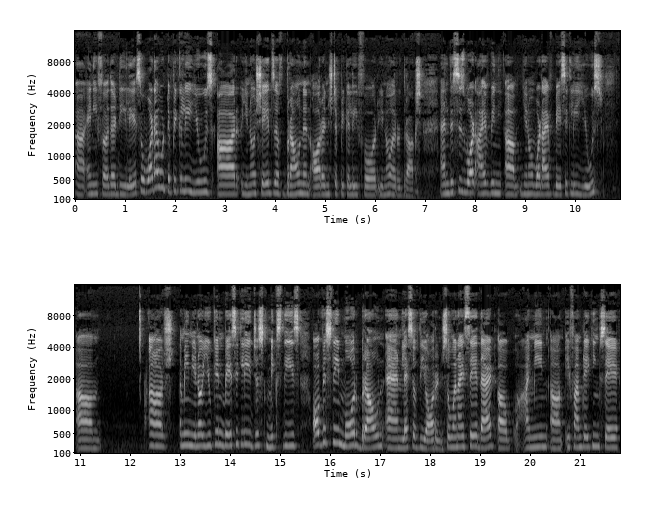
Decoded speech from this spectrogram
uh, any further delay. So what i would typically use are you know shades of brown and orange typically for you know a rudraksh. And this is what i've been um, you know what i've basically used. Um, uh, I mean, you know, you can basically just mix these. Obviously, more brown and less of the orange. So when I say that, uh, I mean, uh, if I'm taking, say,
